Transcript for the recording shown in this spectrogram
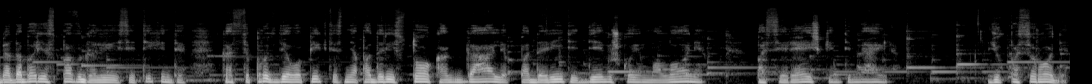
Bet dabar jis pats galėjo įsitikinti, kad stiprus Dievo piktis nepadarys to, ką gali padaryti dieviškoji malonė, pasireiškinti meilę. Juk pasirodė,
